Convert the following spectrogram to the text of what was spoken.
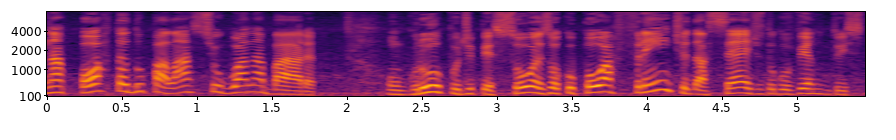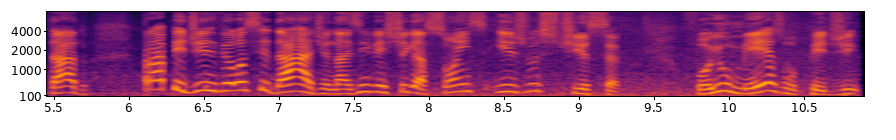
na porta do Palácio Guanabara. Um grupo de pessoas ocupou a frente da sede do governo do estado para pedir velocidade nas investigações e justiça. Foi o mesmo pedi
